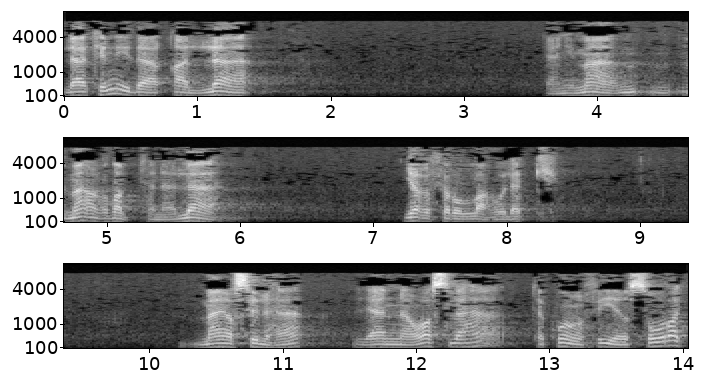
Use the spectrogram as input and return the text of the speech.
لكن إذا قال لا يعني ما ما أغضبتنا لا يغفر الله لك. ما يصلها لأن وصلها تكون فيه صورة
